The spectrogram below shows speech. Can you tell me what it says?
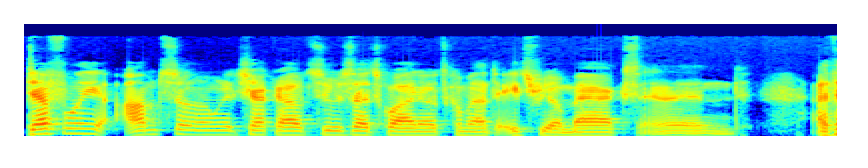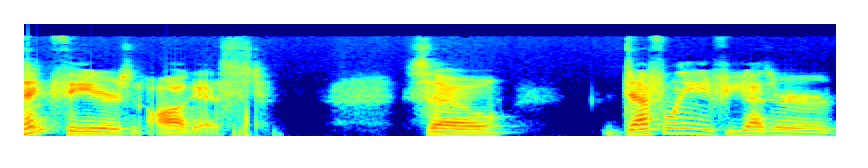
definitely, I'm still going to check out Suicide Squad. I know it's coming out to HBO Max and I think theaters in August. So definitely, if you guys are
